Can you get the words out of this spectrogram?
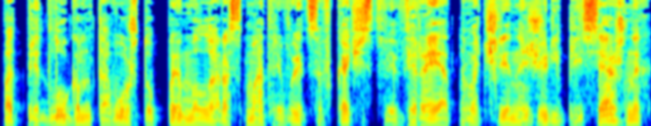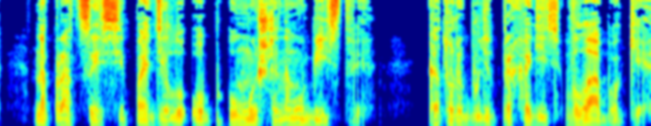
Под предлогом того, что Пэмела рассматривается в качестве вероятного члена жюри присяжных на процессе по делу об умышленном убийстве, который будет проходить в Лабуке,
